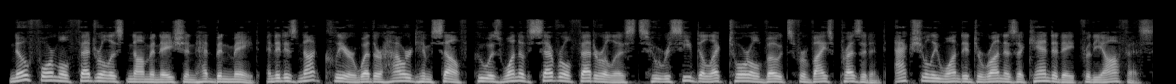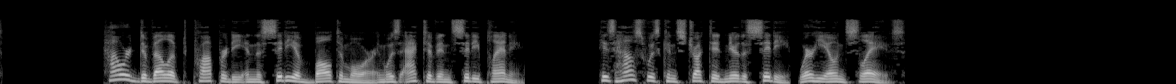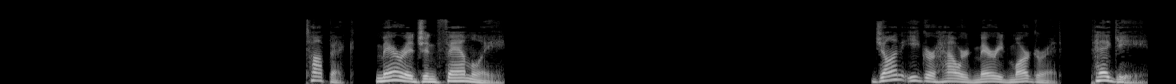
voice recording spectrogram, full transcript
No formal Federalist nomination had been made, and it is not clear whether Howard himself, who was one of several Federalists who received electoral votes for vice president, actually wanted to run as a candidate for the office. Howard developed property in the city of Baltimore and was active in city planning. His house was constructed near the city, where he owned slaves. Marriage and family John Eager Howard married Margaret Peggy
